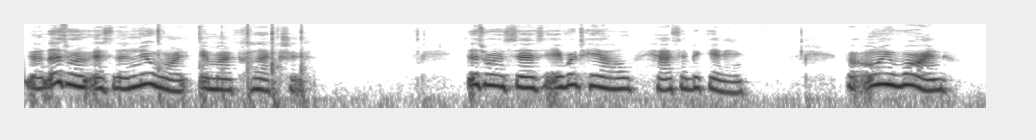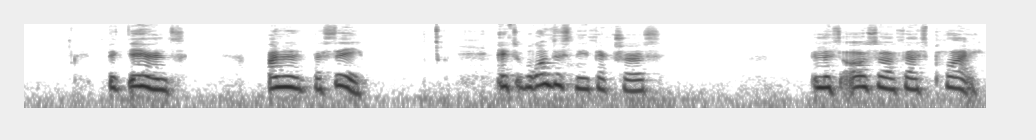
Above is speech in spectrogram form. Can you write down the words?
Now this one is the new one in my collection. This one says every tale has a beginning, but only one begins under the sea. It's Walt Disney Pictures, and it's also a fast play.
